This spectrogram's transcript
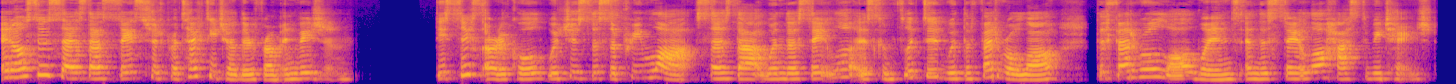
It also says that states should protect each other from invasion. The sixth article, which is the supreme law, says that when the state law is conflicted with the federal law, the federal law wins and the state law has to be changed.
